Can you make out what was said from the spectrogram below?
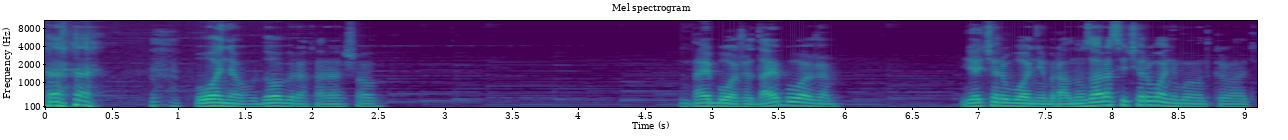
Поняв, добре, хорошо. Дай Боже, дай Боже. Я червоні брав. Ну зараз і червоні будемо відкривати.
